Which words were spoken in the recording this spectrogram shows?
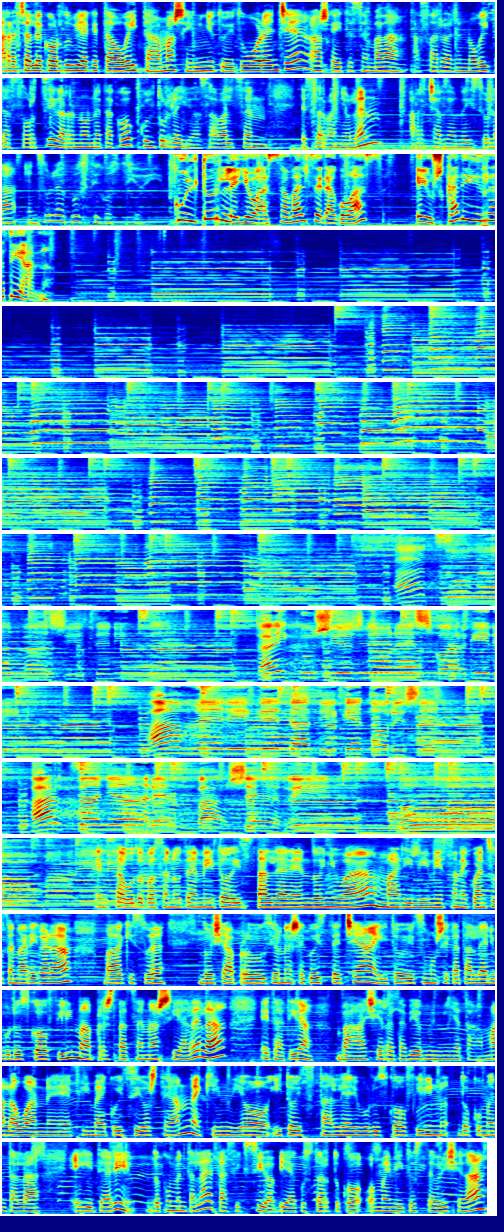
Arratxaldeko ordubiak eta hogeita amasei minutu ditu oraintxe, asgaitezen bada, azaroaren hogeita zortzi garren honetako kulturleioa zabaltzen. Ezer baino lehen, arratsalde honda izula, entzule guzti guztioi. Kulturleioa zabaltzeragoaz, Euskadi irratian. Ikusi ez neonezko argirik Ameriketatik etorri zen hartzainaren baserrin Ezagutuko zenuten ito iztaldearen doinua, Marilyn izaneko entzuten ari gara, badakizue, doxa produkzioneseko iztetxea, ito itz musika taldeari buruzko filma prestatzen hasia dela, eta tira, ba, asierre eta biok eta malauan e, filma ekoitzi ostean, ekin dio ito itz taldeari buruzko film dokumentala egiteari, dokumentala eta fikzioa biak ustartuko omen dituzte horixe da,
